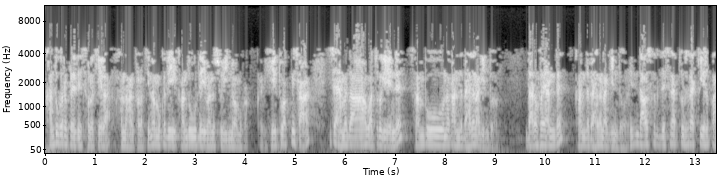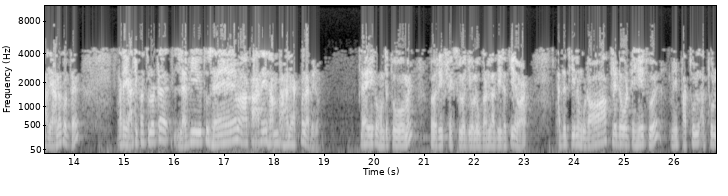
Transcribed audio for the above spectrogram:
කඳුකර ප්‍රදේශවල කියලා සඳහන් කරලා තියෙනවා. මොකද මේ කඳු උඩේ මිනිස්සු ඉන්නවා මොකක් හරි හේතුවක් නිසා. ඉතින් හැමදාම වතුර ගේන්න සම්පූර්ණ කන්ද බහලා නගින්න ඕන. දර හොයන්න කන්ද බහලා නගින්න ඕන. ඉතින් දවසකට දෙසරක් තුන්සරක් කියලා පහල යනකොට අර යටිපතුලට ලැබිය යුතු සෑම ආකාරයේ සම්බාහනයක්ම ලැබෙනවා. දැන් ඒක හොඳටම රිෆ්ලෙක්සොලොජි වල උගන්ලා දීලා තියෙනවා. අද තියෙන ගොඩාක් ලෙඩ වලට හේතුව මේ පතුල් අතුල්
